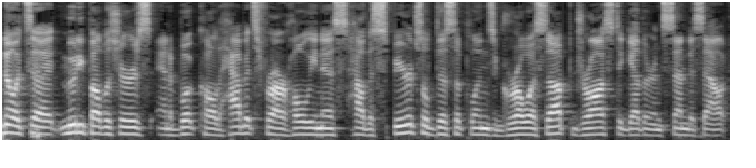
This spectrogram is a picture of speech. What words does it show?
no, it's uh, Moody Publishers and a book called Habits for Our Holiness How the Spiritual Disciplines Grow Us Up, Draw Us Together, and Send Us Out.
